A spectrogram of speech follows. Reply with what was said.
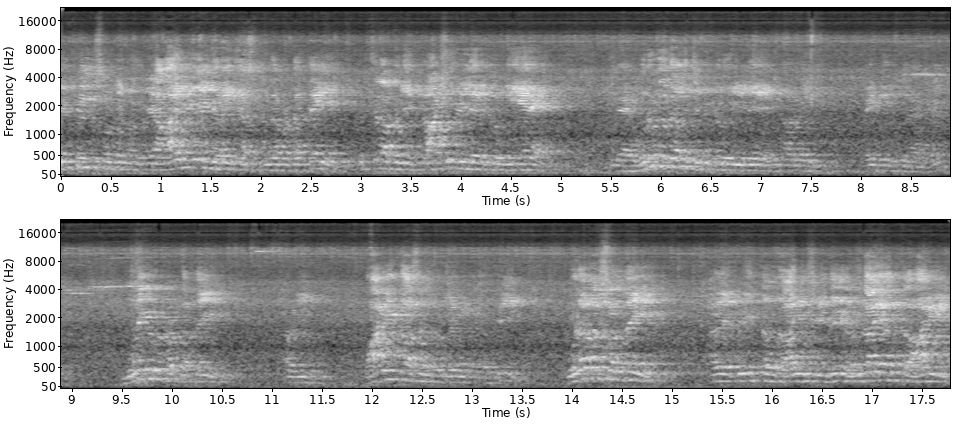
எப்பில் சொல்லுடைய ஆய்வியல் இளைஞர் அந்த பட்டத்தை திருச்சிராப்பள்ளி காட்டூரில் இருக்கக்கூடிய இந்த உருவதளர்ச்சி கல்லூரியிலே அவர்கள் வைத்திருக்கிறார்கள். முனைவர் பட்டத்தை அவர்கள் பாரதிதாசன் பல்கலைக்கழகத்தில் உழவர் சந்தை அதை குறித்த ஒரு ஆய்வு செய்து ரெண்டாயிரத்து ஆறில்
